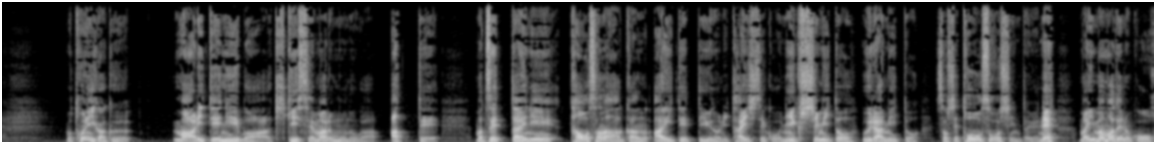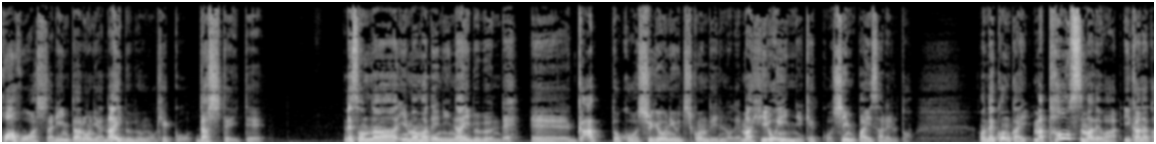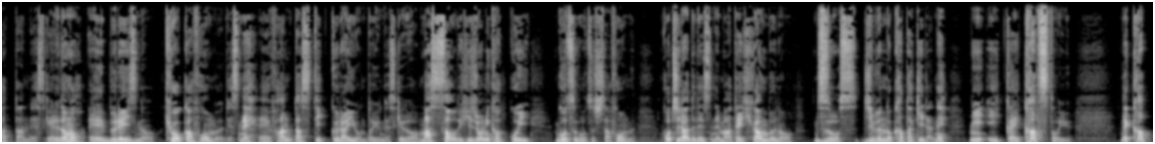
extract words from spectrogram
もうとにかく、まあありていに言えば危機迫るものがあって、まあ絶対に倒さなあかん相手っていうのに対してこう憎しみと恨みと、そして闘争心というね、まあ今までのこうほわほわしたりんたろーにはない部分を結構出していて、で、そんな今までにない部分で、えー、ガッとこう修行に打ち込んでいるので、まあヒロインに結構心配されると。ほんで今回、まあ倒すまではいかなかったんですけれども、えー、ブレイズの強化フォームですね、えー、ファンタスティックライオンというんですけど、真っ青で非常にかっこいいゴツゴツしたフォーム。こちらでですね、まあ敵幹部のズオス、自分の仇だね、に一回勝つという。で、勝っ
